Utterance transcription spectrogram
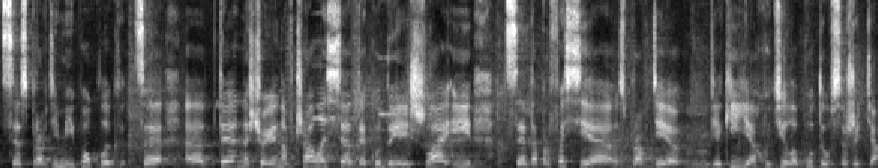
це справді мій поклик. Це е, те, на що я навчалася, те, куди я йшла, і це та професія, справді, в якій я хотіла бути усе життя.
